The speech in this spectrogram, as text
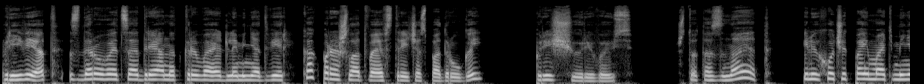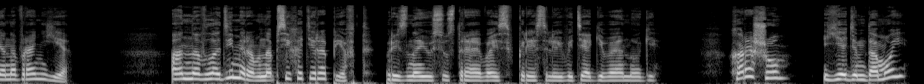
«Привет», — здоровается Адриан, открывая для меня дверь. «Как прошла твоя встреча с подругой?» Прищуриваюсь. «Что-то знает? Или хочет поймать меня на вранье?» «Анна Владимировна — психотерапевт», признаюсь, устраиваясь в кресле и вытягивая ноги. «Хорошо. Едем домой?»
